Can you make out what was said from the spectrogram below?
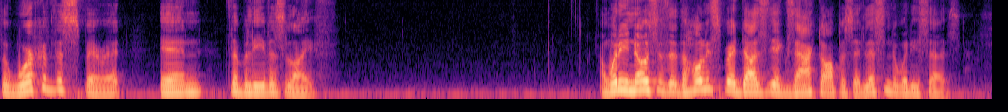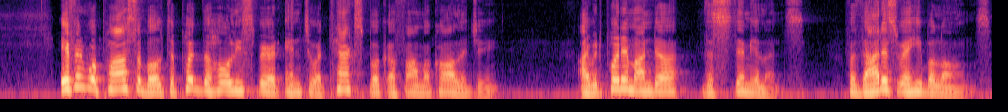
the work of the Spirit in the believer's life. And what he notes is that the Holy Spirit does the exact opposite. Listen to what he says. If it were possible to put the Holy Spirit into a textbook of pharmacology, I would put him under the stimulants, for that is where he belongs.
